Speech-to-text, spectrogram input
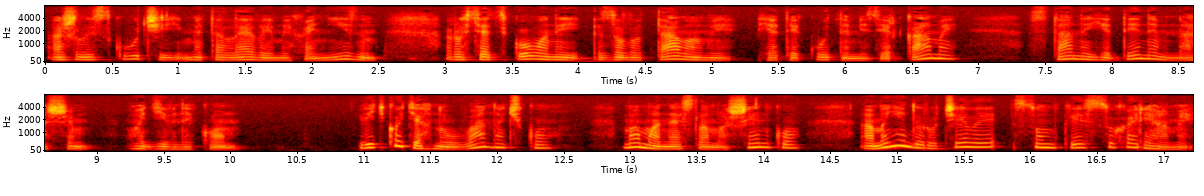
аж лискучий металевий механізм, розсяцькований золотавими п'ятикутними зірками, стане єдиним нашим годівником? Відько тягнув ваночку, мама несла машинку, а мені доручили сумки з сухарями.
